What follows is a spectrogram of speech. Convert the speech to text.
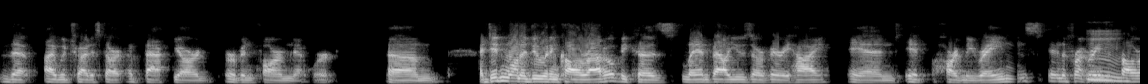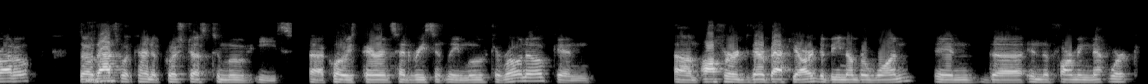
that I would try to start a backyard urban farm network. Um, I didn't want to do it in Colorado because land values are very high and it hardly rains in the front range mm. of Colorado. So mm-hmm. that's what kind of pushed us to move east. Uh, Chloe's parents had recently moved to Roanoke and um, offered their backyard to be number one in the in the farming network.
